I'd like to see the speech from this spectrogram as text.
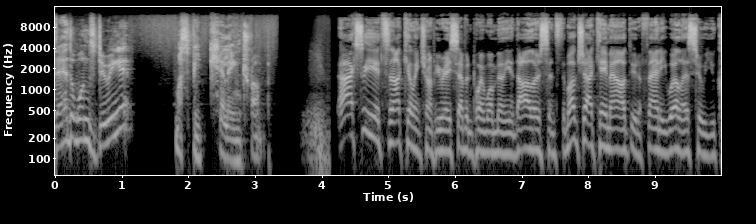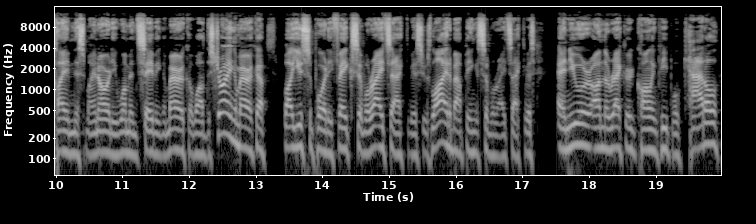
they're the ones doing it must be killing Trump. Actually, it's not killing Trump. He raised $7.1 million since the mugshot came out due to Fani Willis, who you claim this minority woman saving America while destroying America, while you support a fake civil rights activist who's lied about being a civil rights activist. And you were on the record calling people cattle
